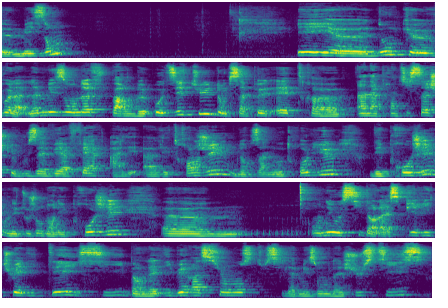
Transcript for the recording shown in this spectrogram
maison. Et donc voilà, la maison neuve parle de hautes études, donc ça peut être un apprentissage que vous avez à faire à l'étranger ou dans un autre lieu, des projets, on est toujours dans les projets, euh, on est aussi dans la spiritualité ici, dans la libération, c'est aussi la maison de la justice.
